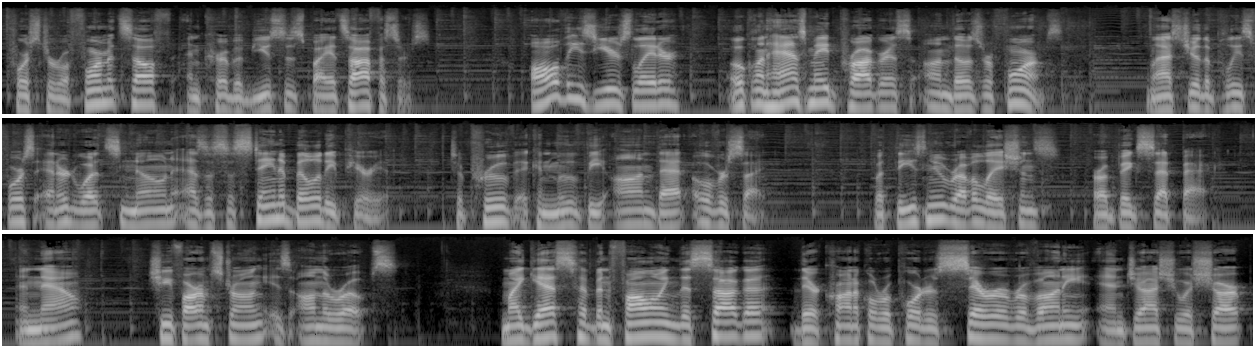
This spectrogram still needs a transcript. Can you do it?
forced to reform itself and curb abuses by its officers. All these years later, Oakland has made progress on those reforms. Last year, the police force entered what's known as a sustainability period to prove it can move beyond that oversight. But these new revelations are a big setback. And now, Chief Armstrong is on the ropes. My guests have been following this saga. They're Chronicle reporters Sarah Ravani and Joshua Sharpe.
